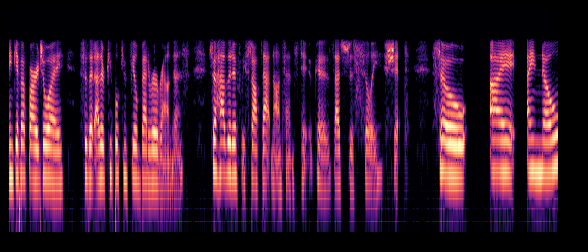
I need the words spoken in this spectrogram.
and give up our joy so that other people can feel better around us. So how about if we stop that nonsense too cuz that's just silly shit. So I I know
